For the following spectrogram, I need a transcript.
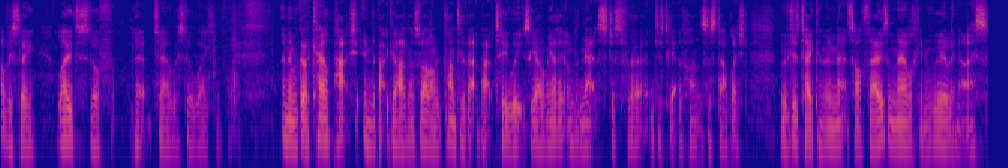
Obviously loads of stuff that uh, we're still waiting for. And then we've got a kale patch in the back garden as well and we planted that about two weeks ago and we had it under nets just for just to get the plants established. We've just taken the nets off those and they're looking really nice.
